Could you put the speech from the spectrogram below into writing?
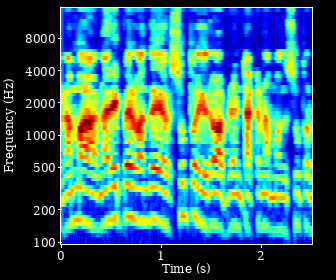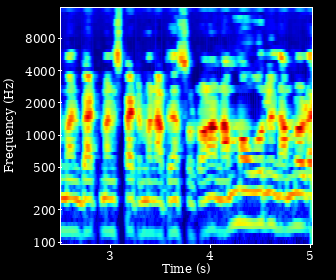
நம்ம நிறைய பேர் வந்து சூப்பர் ஹீரோ அப்படின்னு டக்குனு நம்ம வந்து சூப்பர்மேன், பேட்மேன், ஸ்பைடர்மேன் அப்படிதான் சொல்றோம். ஆனா நம்ம ஊர்ல நம்மளோட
